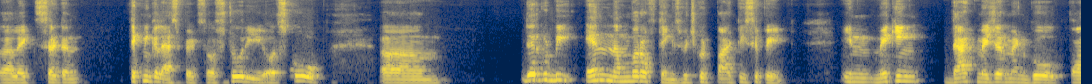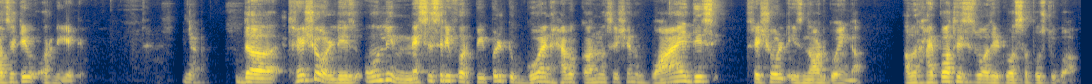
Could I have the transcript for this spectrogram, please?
uh, like certain technical aspects or story or scope. Um, there could be n number of things which could participate in making that measurement go positive or negative. Yeah. The threshold is only necessary for people to go and have a conversation why this threshold is not going up. Our hypothesis was it was supposed to go up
